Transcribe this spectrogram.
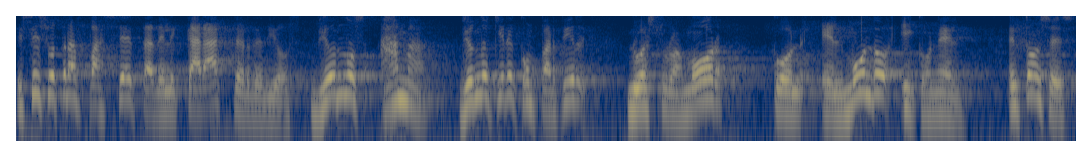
Esa es otra faceta del carácter de Dios. Dios nos ama. Dios no quiere compartir nuestro amor con el mundo y con Él. Entonces,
